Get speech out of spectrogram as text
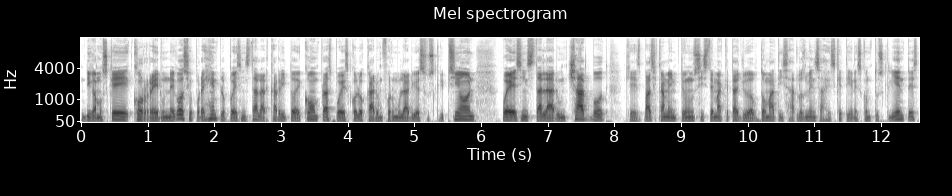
digamos que, correr un negocio. Por ejemplo, puedes instalar carrito de compras, puedes colocar un formulario de suscripción, puedes instalar un chatbot, que es básicamente un sistema que te ayuda a automatizar los mensajes que tienes con tus clientes.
